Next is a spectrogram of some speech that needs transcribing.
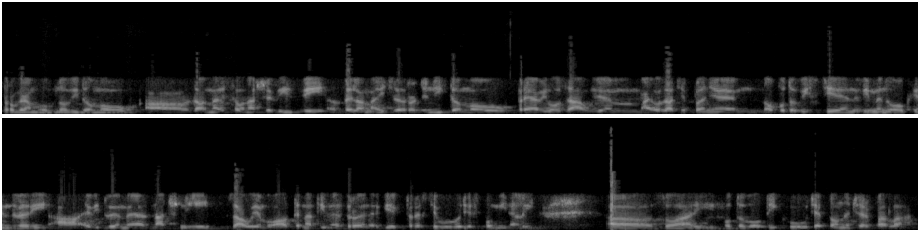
program obnovy domov a zaujímajú sa o naše výzvy. Veľa majiteľov rodinných domov prejavilo záujem aj o zateplenie obvodových stien, výmenu okien dverí a evidujeme aj značný záujem o alternatívne zdroje energie, ktoré ste v úvode spomínali. Solári, fotovoltiku, teplné čerpadla.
